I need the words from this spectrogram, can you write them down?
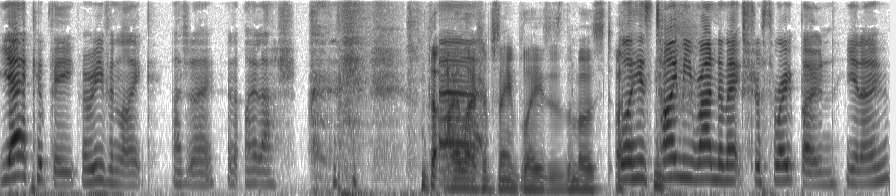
yeah, it could be, or even like I don't know, an eyelash. the eyelash uh, of Saint Blaise is the most. Uh, well, his tiny random extra throat bone, you know.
